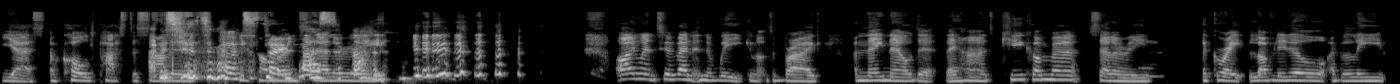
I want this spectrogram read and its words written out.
Yes, a cold pasta salad. I was just about to say celery. I went to an event in the week, not to brag, and they nailed it. They had cucumber, celery, a great, lovely little, I believe,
